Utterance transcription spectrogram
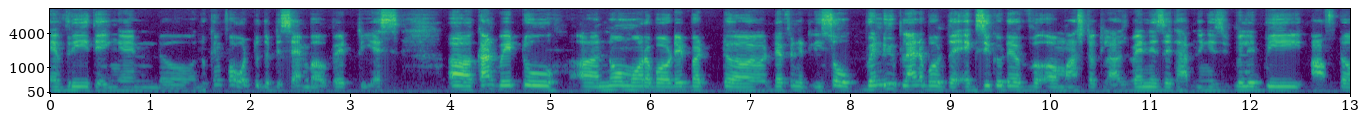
everything. And uh, looking forward to the december bit. Yes. Uh, can't wait to uh, know more about it but uh, definitely. So when do you plan about the executive uh, master class when is it happening? Is will it be after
